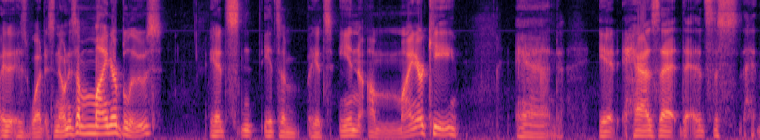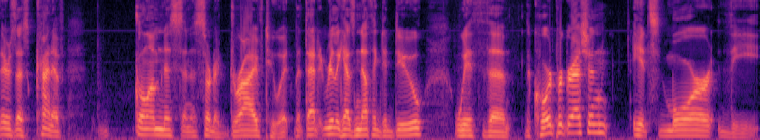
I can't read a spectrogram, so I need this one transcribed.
is what is known as a minor blues. It's it's a it's in a minor key, and it has that it's this there's this kind of glumness and a sort of drive to it, but that really has nothing to do with the the chord progression. It's more the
